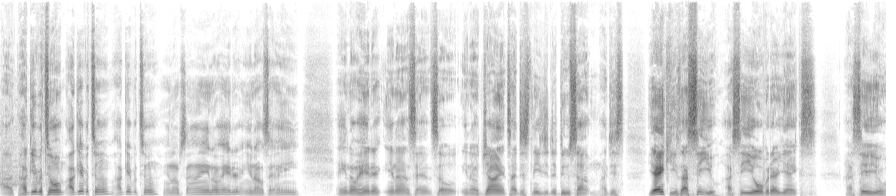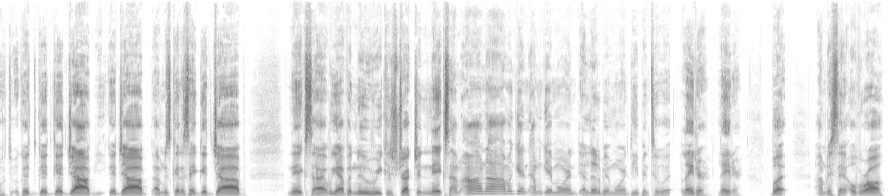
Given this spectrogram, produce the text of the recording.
I, I give it to him. I give it to him. I give it to him. You know what I'm saying? I ain't no hater. You know what I'm saying? I ain't, ain't no hater. You know what I'm saying? So, you know, Giants, I just need you to do something. I just Yankees, I see you. I see you over there, Yanks. I see you. Good, good, good job. Good job. I'm just gonna say good job. Knicks. Uh, we have a new reconstructed Knicks. I'm, I don't know. I'm gonna get. I'm gonna get more, a little bit more deep into it later, later. But I'm just saying, overall,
